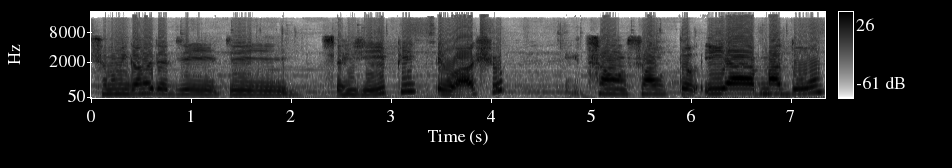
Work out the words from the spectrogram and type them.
se eu não me engano, ele é de, de Sergipe, eu acho. São, são to- e a Madu,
